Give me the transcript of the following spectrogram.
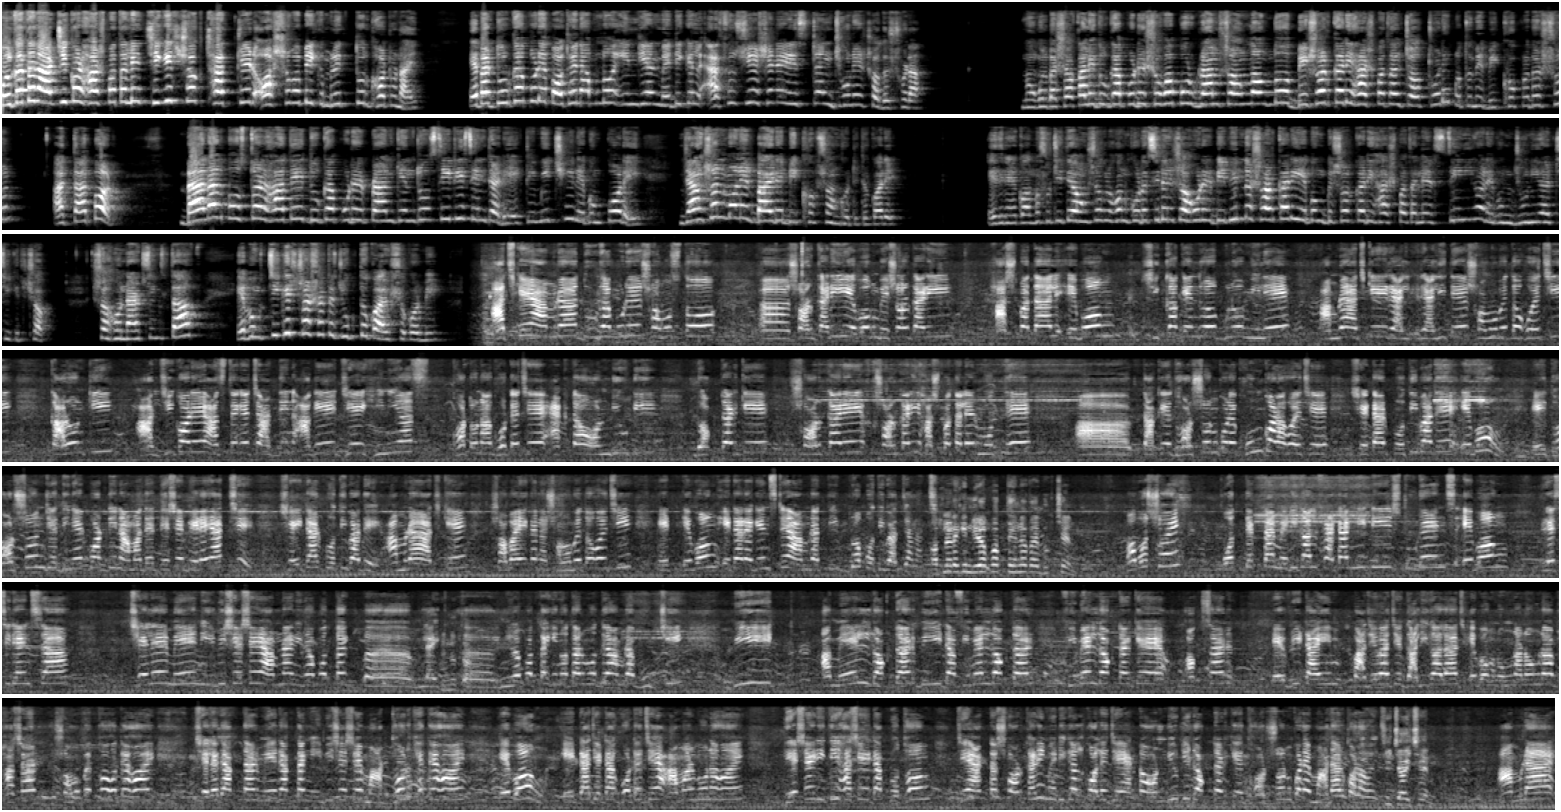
কলকাতার আরজিকর হাসপাতালে চিকিৎসক ছাত্রের অস্বাভাবিক মৃত্যুর ঘটনায় এবার দুর্গাপুরে পথে নামলো ইন্ডিয়ান মেডিকেল অ্যাসোসিয়েশনের ইস্টার্ন জোনের সদস্যরা। মঙ্গলবার সকালে দুর্গাপুরের শোভাপুর গ্রাম সংলগ্ন বেসরকারি হাসপাতাল চত্বরে প্রথমে বিক্ষোভ প্রদর্শন আর তারপর ব্যানার পোস্টার হাতে দুর্গাপুরের প্রাণকেন্দ্র সিটি সেন্টারে একটি মিছিল এবং পরে জাংশন মলের বাইরে বিক্ষোভ সংঘটিত করে। এদিনের কর্মসূচিতে অংশগ্রহণ করেছিলেন শহরের বিভিন্ন সরকারি এবং বেসরকারি হাসপাতালের সিনিয়র এবং জুনিয়র চিকিৎসক, সহ নার্সিং স্টাফ এবং চিকিৎসার সাথে যুক্ত কয়েকশো কর্মী। আজকে আমরা দুর্গাপুরের সমস্ত সরকারি এবং বেসরকারি হাসপাতাল এবং শিক্ষা কেন্দ্রগুলো মিলে আমরা আজকে র্যালি- র্যালিতে সমবেত হয়েছি। কারণ কি, আরজি করে আজ থেকে চার দিন আগে যে হিনিয়াস ঘটনা ঘটেছে, একটা অন ডিউটি ডক্টরকে সরকারে সরকারি হাসপাতালের মধ্যে তাকে ধর্ষণ করে খুন করা হয়েছে সেটার প্রতিবাদে এবং এই ধর্ষণ যে দিনের পর দিন আমাদের দেশে বেড়ে যাচ্ছে সেইটার প্রতিবাদে আমরা আজকে সবাই এখানে সমবেত হয়েছি। এবং এটার এগেনস্টে আমরা তীব্র প্রতিবাদ জানাচ্ছি। আপনারা কি নিরাপত্তাহীনতায় ভুগছেন? অবশ্যই প্রত্যেকটা মেডিকেল ফ্র্যাটার্নিটি স্টুডেন্টস এবং রেসিডেন্টসরা ছেলে মেয়ে নির্বিশেষে আমরা নিরাপত্তা লাইক নিরাপত্তাহীনতার মধ্যে আমরা ভুগছি। Be a male doctor be it a female doctor female ডক্টরকে অক্সার এভরি টাইম বাজে বাজে গালিগালাজ এবং নোংরা নোংরা ভাষার সমপেক্ষ হতে হয়। ছেলে ডাক্তার মেয়ে ডাক্তার নির্বিশেষে মারধর খেতে হয় এবং এটা যেটা ঘটেছে আমার মনে হয় দেশের ইতিহাসে এটা প্রথম যে একটা সরকারি মেডিকেল কলেজে একটা অন ডিউটি ডক্টরকে ধর্ষণ করে মার্ডার করা হয়েছে। চাইছেন? আমরা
